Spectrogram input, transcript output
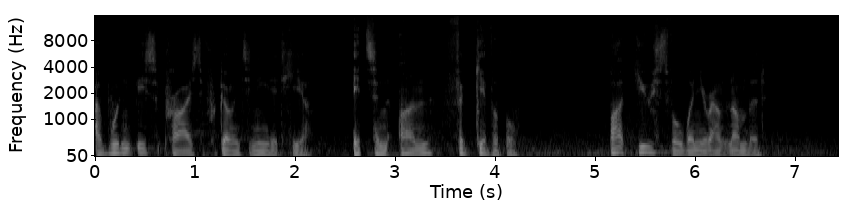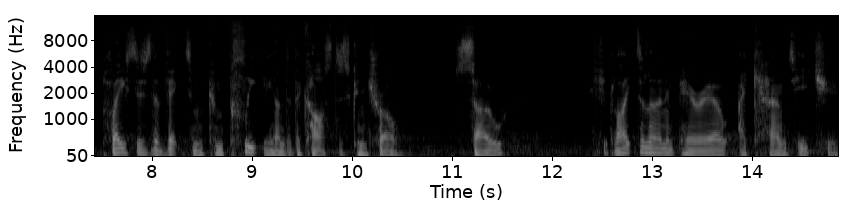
I wouldn't be surprised if we're going to need it here. It's an unforgivable, but useful when you're outnumbered. Places the victim completely under the caster's control. So, if you'd like to learn Imperio, I can teach you.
